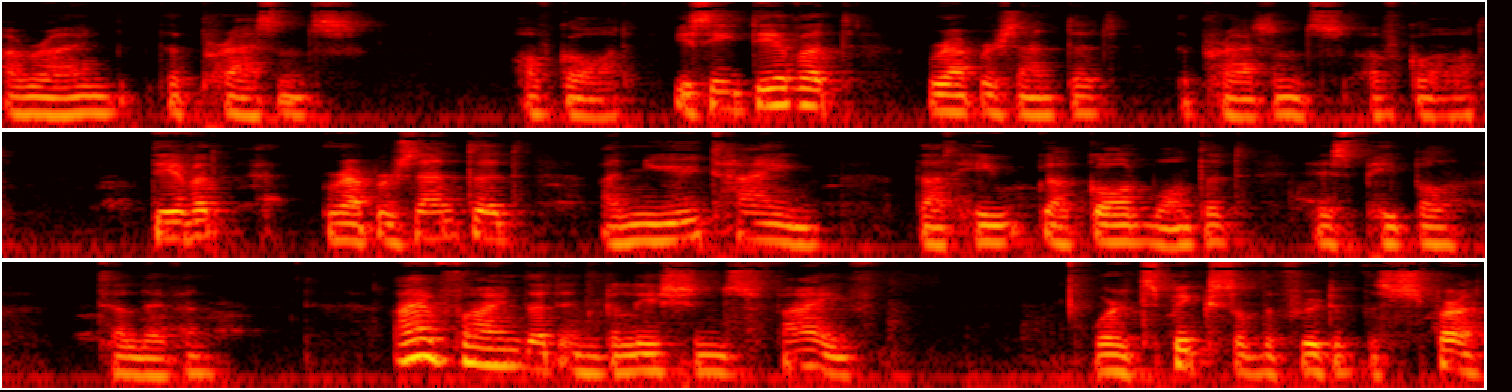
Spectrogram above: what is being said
around the presence of God. You see, David represented the presence of God. David represented a new time that he that God wanted his people to live in. I have found that in Galatians 5, where it speaks of the fruit of the Spirit,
